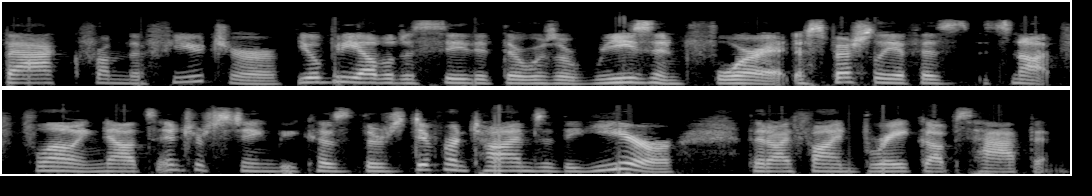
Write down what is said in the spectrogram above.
back from the future, you'll be able to see that there was a reason for it, especially if it's not flowing. Now, it's interesting because there's different times of the year that I find breakups happen.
